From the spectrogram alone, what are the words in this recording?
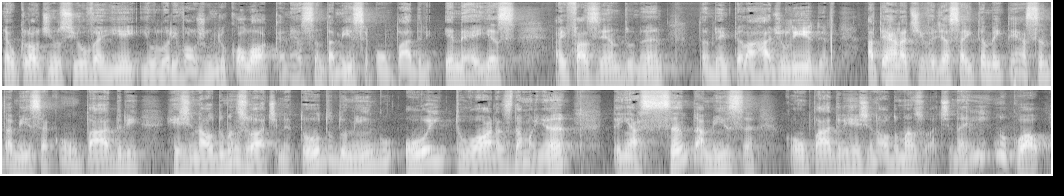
né, o Claudinho Silva aí e o Lorival Júnior coloca né, a Santa Missa com o padre Enéas, aí fazendo né, também pela Rádio Líder. A Terra Nativa de Açaí também tem a Santa Missa com o padre Reginaldo Manzotti. Né? Todo domingo, 8 horas da manhã, tem a Santa Missa com o padre Reginaldo Manzotti, né? e no qual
